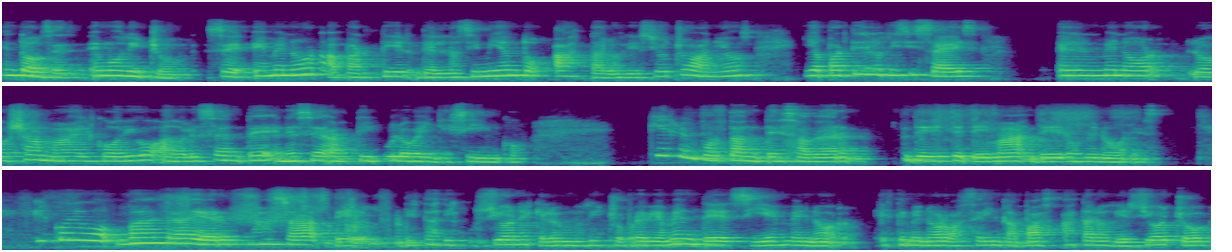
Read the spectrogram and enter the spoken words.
Entonces, hemos dicho, se, es menor a partir del nacimiento hasta los 18 años y a partir de los 16 el menor lo llama el código adolescente en ese artículo 25. ¿Qué es lo importante saber de este tema de los menores? El código va a traer, más allá de, estas discusiones que lo hemos dicho previamente, si es menor, este menor va a ser incapaz hasta los 18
